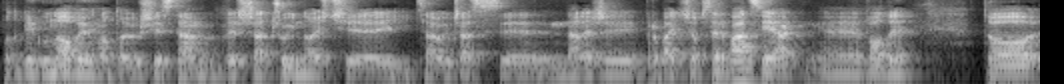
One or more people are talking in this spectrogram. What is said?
podbiegunowych, no to już jest tam wyższa czujność i cały czas należy prowadzić obserwacje wody. To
